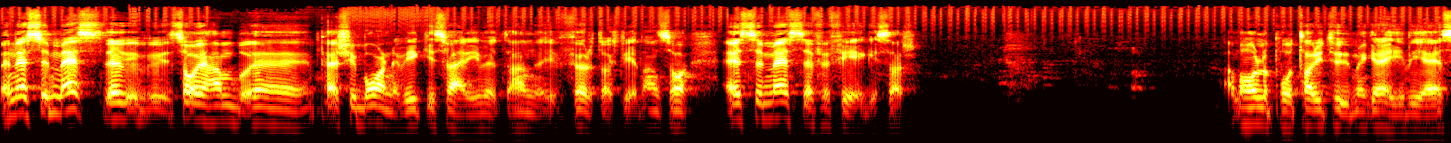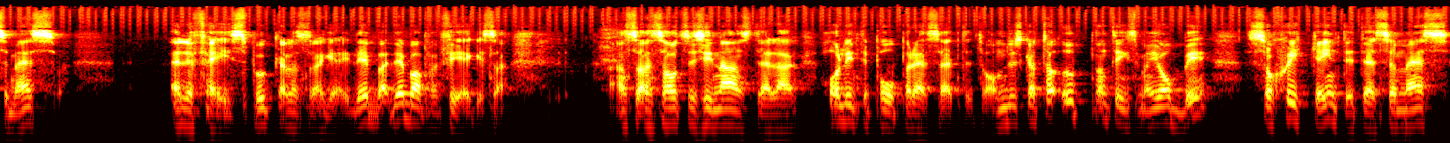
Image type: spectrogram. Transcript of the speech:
Men sms, det sa ju han eh, Percy Barnevik i Sverige, vet du, han företagsledaren, han sa sms är för fegisar. Man håller på att ta itu med grejer via sms eller Facebook eller sådana grejer. Det är, bara, det är bara för fegisar. Han sa, han sa till sina anställda, håll inte på på det sättet. Om du ska ta upp någonting som är jobbigt, så skicka inte ett sms,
